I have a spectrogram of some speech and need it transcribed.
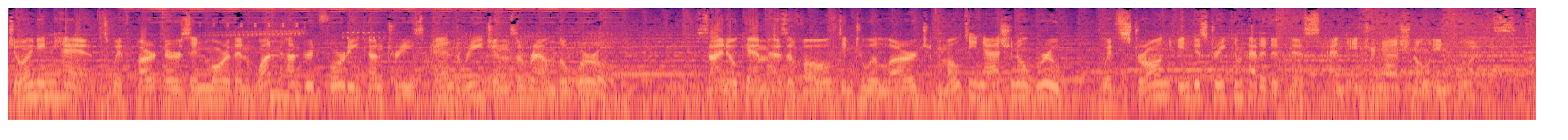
Joining hands with partners in more than 140 countries and regions around the world. Sinochem has evolved into a large multinational group with strong industry competitiveness and international influence.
